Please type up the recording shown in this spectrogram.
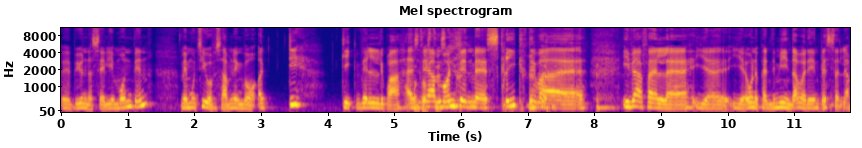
øh, begyndt at sælge mundbind med motiver for samling, hvor, og de gik vældig bra. Altså det her mundbind med skrig, det var uh, i hvert fald uh, i, uh, i, under pandemien, der var det en bestsælger.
